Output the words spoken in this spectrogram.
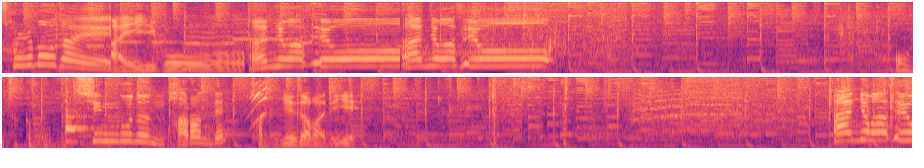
철모자에. 아이고. 안녕하세요. 안녕하세요. 어, 잠깐만. 이 친구는 발언데? 잠깐만, 얘 잡아야 돼, 얘. 안녕하세요.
